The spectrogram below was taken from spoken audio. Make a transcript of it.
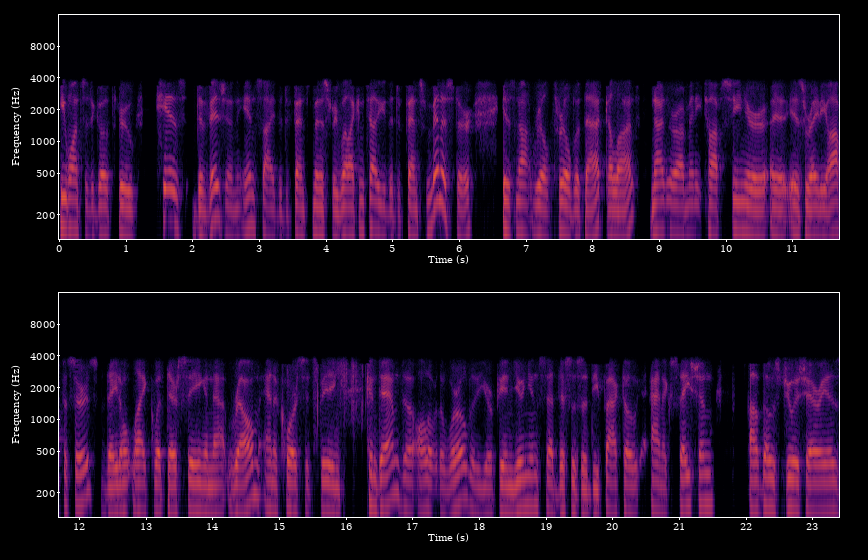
He wants it to go through his division inside the defense ministry. Well, I can tell you the defense minister is not real thrilled with that, Gallant. Neither are many top senior uh, Israeli officers. They don't like what they're seeing in that realm. And of course, it's being condemned uh, all over the world. The European Union said this is a de facto annexation of those Jewish areas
